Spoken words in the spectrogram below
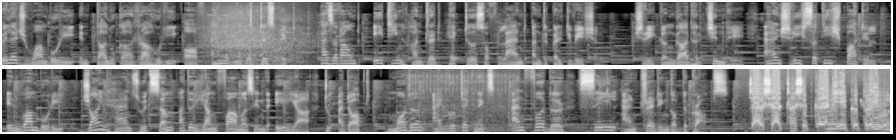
Village Wamburi in Taluka Rahuri of Ahmednagar district has around 1800 hectares of land under cultivation. Shri Gangadhar Chindhe and Shri Satish Patil in Wamburi joined hands with some other young farmers in the area to adopt modern agrotechnics and further sale and trading of the crops. चारशे अठरा शेतकऱ्यांनी एकत्र येऊन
